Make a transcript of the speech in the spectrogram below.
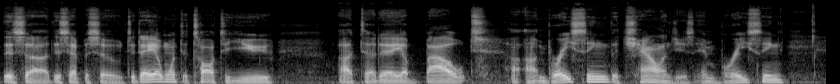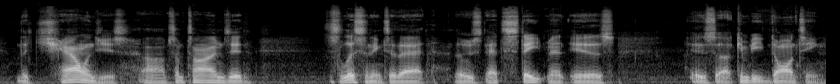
this uh, this episode. Today, I want to talk to you uh, today about uh, embracing the challenges, embracing the challenges. sometimes it just listening to that those that statement is is uh, can be daunting.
